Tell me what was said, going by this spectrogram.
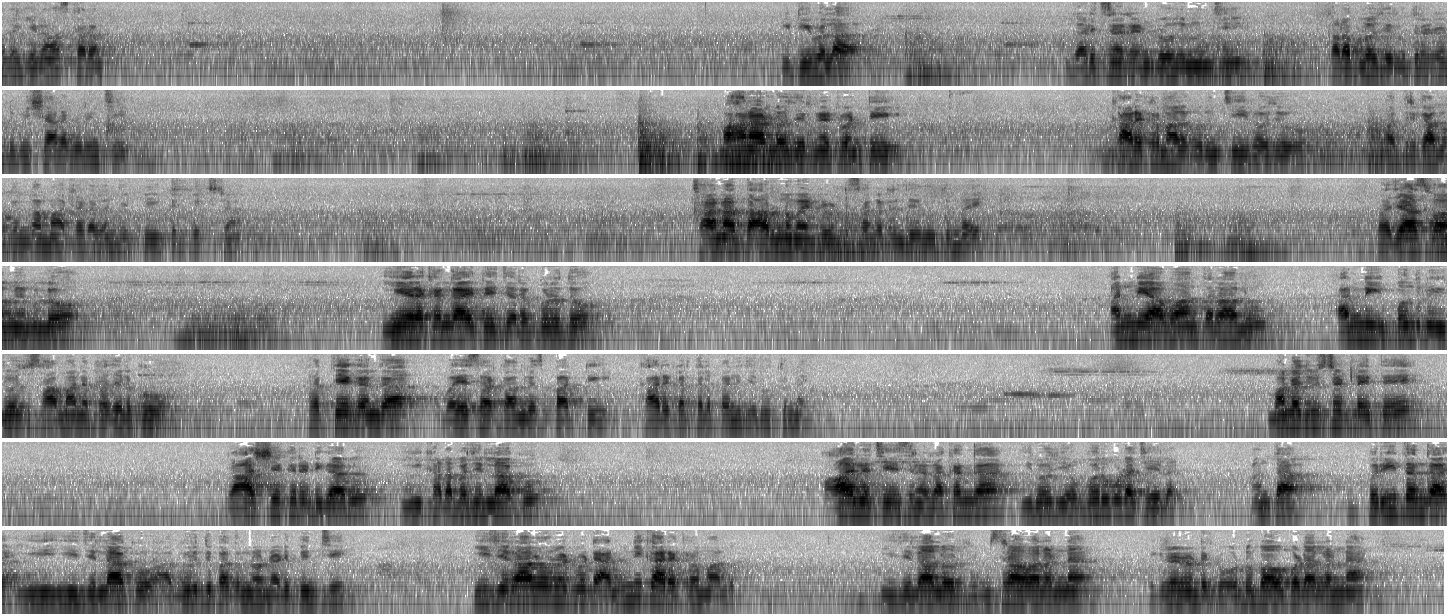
అందరికీ నమస్కారం. ఇటీవల గడిచిన రెండు రోజుల నుంచి కడపలో జరుగుతున్నటువంటి విషయాల గురించి మహానాడులో జరిగినటువంటి కార్యక్రమాల గురించి ఈరోజు పత్రికాముఖంగా మాట్లాడాలని చెప్పి ఇక్కడికి వచ్చిన. చాలా దారుణమైనటువంటి సంఘటనలు జరుగుతున్నాయి. ప్రజాస్వామ్యంలో ఏ రకంగా అయితే జరగకూడదో అన్ని అవాంతరాలు అన్ని ఇబ్బందులు ఈరోజు సామాన్య ప్రజలకు ప్రత్యేకంగా వైఎస్ఆర్ కాంగ్రెస్ పార్టీ కార్యకర్తలపైన జరుగుతున్నాయి. మొన్న చూసినట్లయితే రాజశేఖర రెడ్డి గారు ఈ కడప జిల్లాకు ఆయన చేసిన రకంగా ఈరోజు ఎవ్వరు కూడా చేయలే. అంత విపరీతంగా ఈ ఈ జిల్లాకు అభివృద్ధి పథంలో నడిపించి ఈ జిల్లాలో ఉన్నటువంటి అన్ని కార్యక్రమాలు ఈ జిల్లాలో రిమ్స్ రావాలన్నా ఇక్కడటువంటి రోడ్డు బాగుపడాలన్నా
